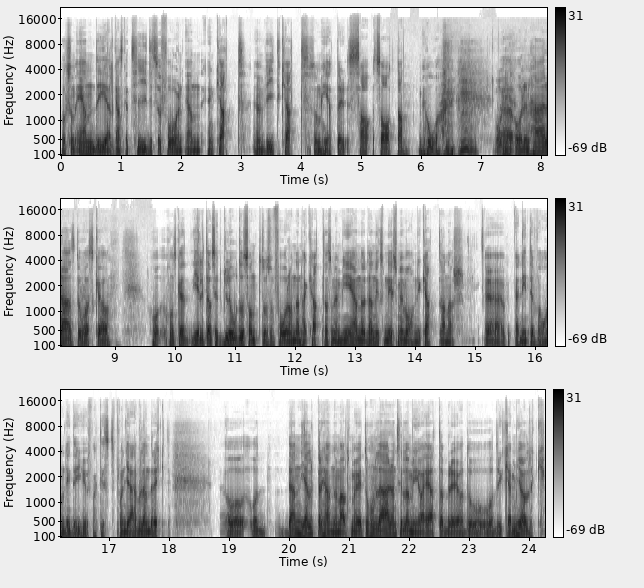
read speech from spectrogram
Och som en del, ganska tidigt, så får hon en, en katt, en vit katt, som heter Sa Satan, med H. Mm -hmm. och den här då ska hon ska ge lite av sitt blod och sånt och så får hon den här katten som är med henne och den liksom, det är som en vanlig katt annars. Eh, eller inte vanlig, det är ju faktiskt från djävulen direkt. Och, och, den hjälper henne med allt möjligt och hon lär henne till och med att äta bröd och, och dricka mjölk.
